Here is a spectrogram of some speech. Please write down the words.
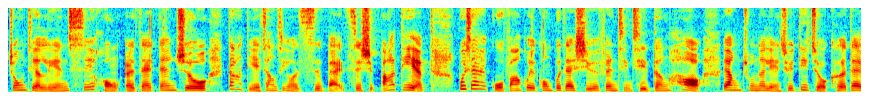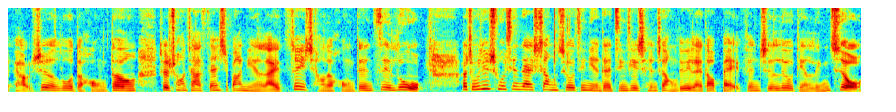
终结连七红。而在单周大跌将近有四百四十八点。不过现在国发会公布在十月份景气灯号亮出呢连续第九颗代表热络的红灯，这创下三十八年来最长的红灯记录。而主计处现在上修今年的经济成长率来到百分之六点零九，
